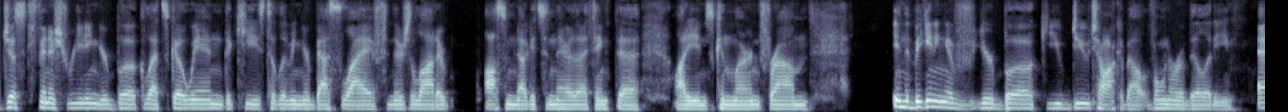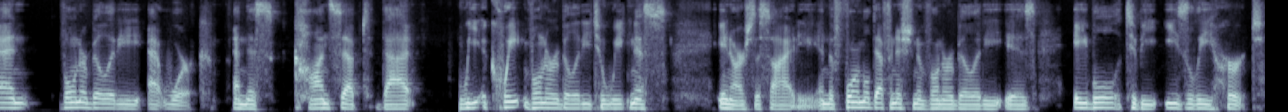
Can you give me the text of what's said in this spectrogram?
Just finished reading your book, Let's Go Win The Keys to Living Your Best Life. And there's a lot of awesome nuggets in there that I think the audience can learn from. In the beginning of your book, you do talk about vulnerability. And vulnerability at work and this concept that we equate vulnerability to weakness in our society. And the formal definition of vulnerability is able to be easily hurt,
